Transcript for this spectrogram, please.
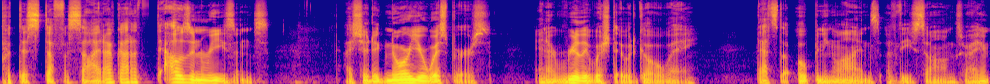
put this stuff aside. I've got a thousand reasons. I should ignore your whispers, and I really wish they would go away. That's the opening lines of these songs, right?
